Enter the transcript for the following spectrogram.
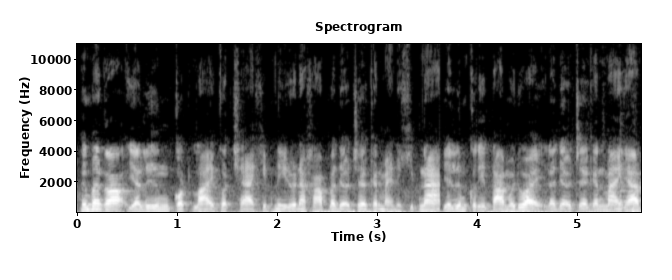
เพื่อนๆก็อย่าลืมกดไลค์ กดแชร์คลิปนี้ด้วยนะครับ แล้วเดี๋ยวเจอกันใหม่ในคลิปหน้า อย่าลืมกดติดตามไปด้วย แล้วเดี๋ยวเจอกันใหม่ครับ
